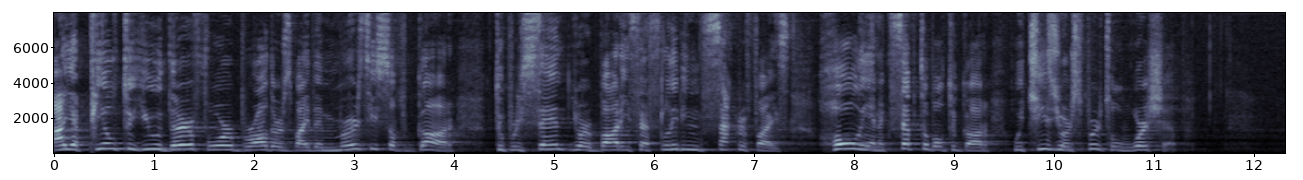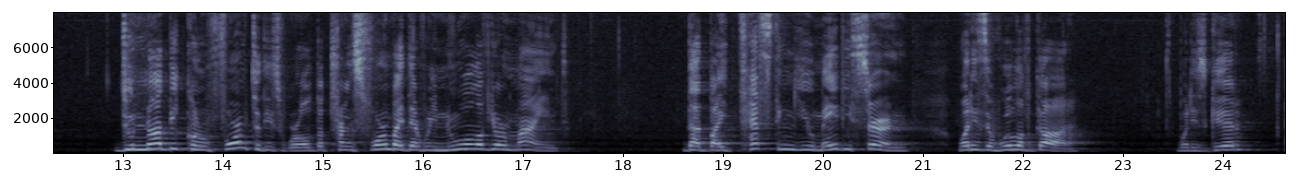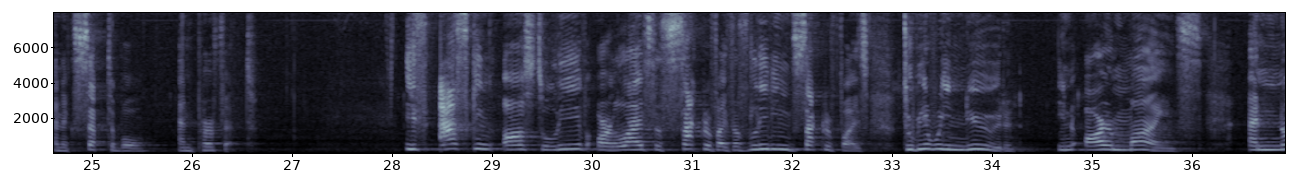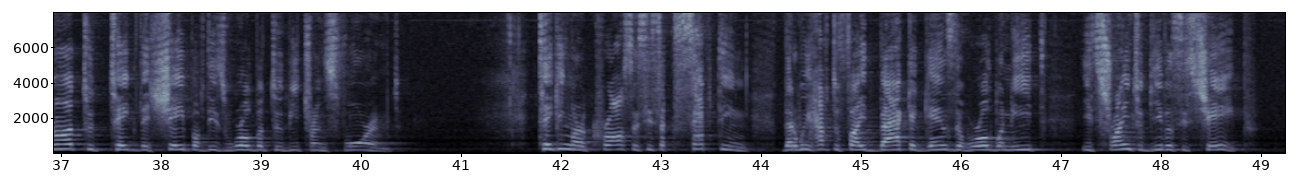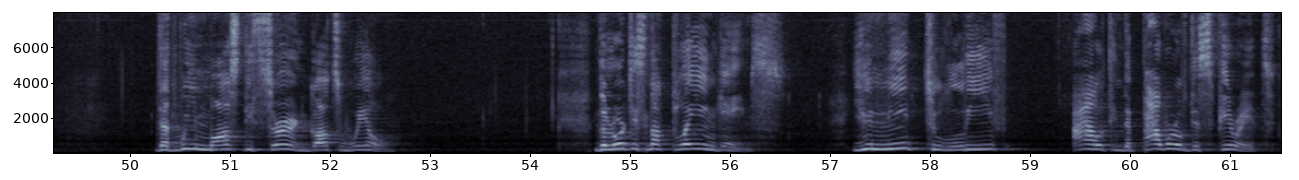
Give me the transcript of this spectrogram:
I appeal to you, therefore, brothers, by the mercies of God, to present your bodies as living sacrifice, holy and acceptable to God, which is your spiritual worship. Do not be conformed to this world, but transformed by the renewal of your mind, that by testing you may discern what is the will of God, what is good and acceptable and perfect is asking us to live our lives as sacrifice, as living sacrifice, to be renewed in our minds, and not to take the shape of this world, but to be transformed. Taking our crosses is accepting that we have to fight back against the world when it is trying to give us its shape. That we must discern God's will. The Lord is not playing games. You need to live out in the power of the Spirit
